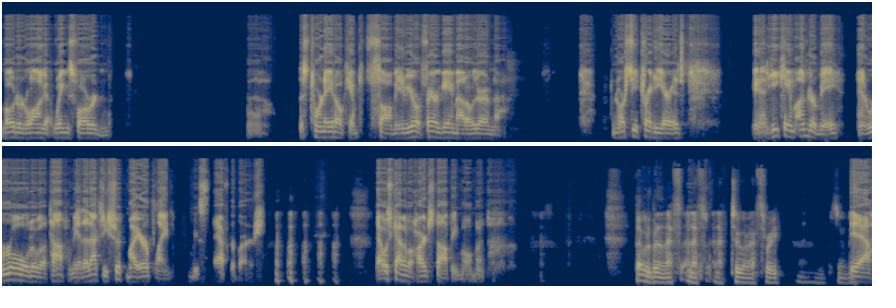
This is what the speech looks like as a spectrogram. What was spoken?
motoring along at wings forward, and uh, this tornado came saw me. And you were fair game out over there in the North Sea trading areas, and he came under me and rolled over the top of me, and it actually shook my airplane with afterburners. that was kind of a heart stopping moment. That would have been an F, an F, an F two and F three. Yeah,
